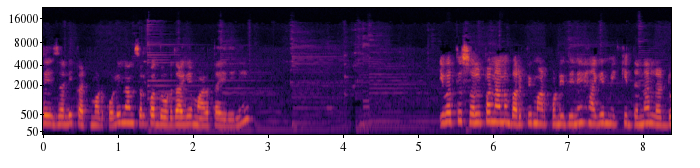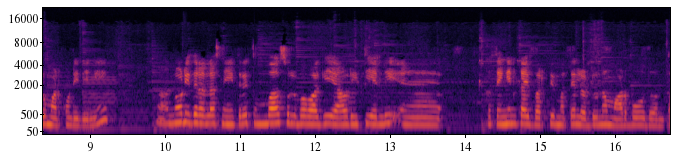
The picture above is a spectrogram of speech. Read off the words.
ಸೈಜಲ್ಲಿ ಕಟ್ ಮಾಡ್ಕೊಳ್ಳಿ. ನಾನು ಸ್ವಲ್ಪ ದೊಡ್ಡದಾಗೆ ಮಾಡ್ತಾ ಇದ್ದೀನಿ. ಇವತ್ತು ಸ್ವಲ್ಪ ನಾನು ಬರ್ಫಿ ಮಾಡ್ಕೊಂಡಿದ್ದೀನಿ, ಹಾಗೆ ಮಿಕ್ಕಿದ್ದನ್ನು ಲಡ್ಡು ಮಾಡ್ಕೊಂಡಿದ್ದೀನಿ. ನೋಡಿದಿರಲ್ಲ ಸ್ನೇಹಿತರೆ, ತುಂಬ ಸುಲಭವಾಗಿ ಯಾವ ರೀತಿಯಲ್ಲಿ ತೆಂಗಿನಕಾಯಿ ಬರ್ಫಿ ಮತ್ತು ಲಡ್ಡುನ ಮಾಡ್ಬೋದು ಅಂತ.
